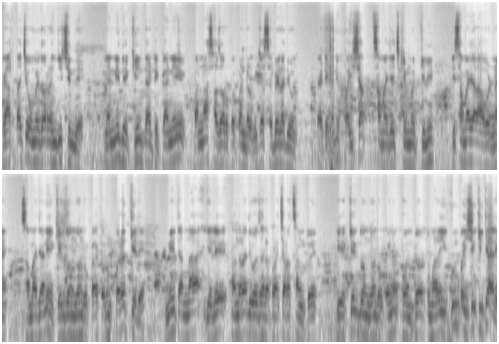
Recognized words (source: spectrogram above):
हे आत्ताचे उमेदवार रणजित शिंदे यांनी देखील त्या ठिकाणी पन्नास हजार रुपये पंढरपूरच्या सभेला देऊन त्या ठिकाणी पैशात समाजाची किंमत केली. ती समाजाला आवड नाही समाजाने एक एक दोन दोन रुपये करून परत केले. मी त्यांना गेले पंधरा दिवस झालं प्रचारात सांगतोय. एक एक दोन दोन रुपयानं फोनपेवर तुम्हाला एकूण पैसे किती आले?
